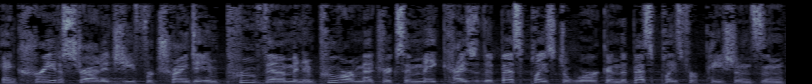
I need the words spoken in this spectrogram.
and create a strategy for trying to improve them and improve our metrics and make Kaiser the best place to work and the best place for patients. And,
